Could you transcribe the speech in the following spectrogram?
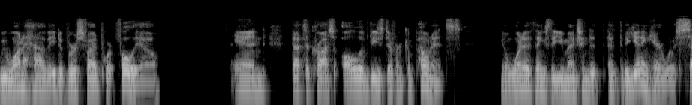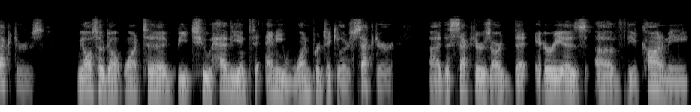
We want to have a diversified portfolio, and that's across all of these different components. You know, one of the things that you mentioned at, at the beginning here was sectors we also don't want to be too heavy into any one particular sector. Uh, the sectors are the areas of the economy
